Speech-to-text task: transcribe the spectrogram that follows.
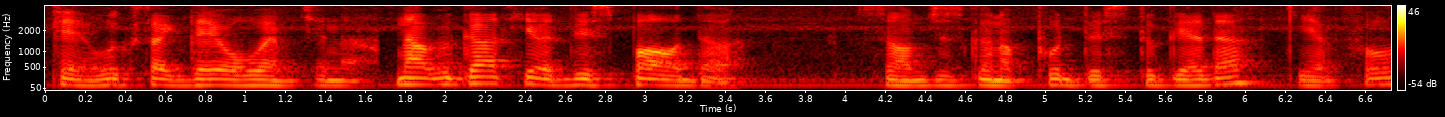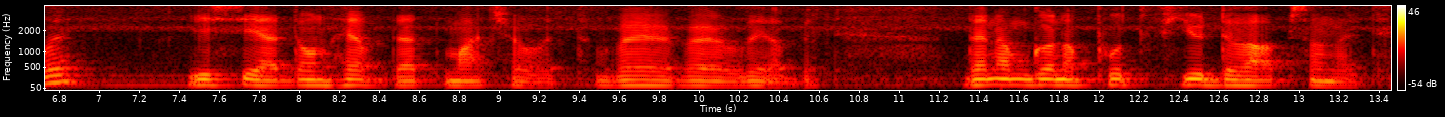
Okay, looks like they're all empty now. Now we got here this powder. So I'm just gonna put this together carefully. You see I don't have that much of it, very very little bit. Then I'm gonna put few drops on it.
